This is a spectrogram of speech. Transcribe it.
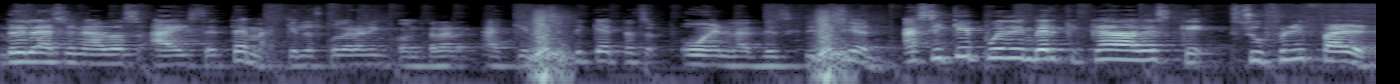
relacionados a este tema, que los podrán encontrar aquí en las etiquetas o en la descripción. Así que pueden ver que cada vez que su Free Fire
